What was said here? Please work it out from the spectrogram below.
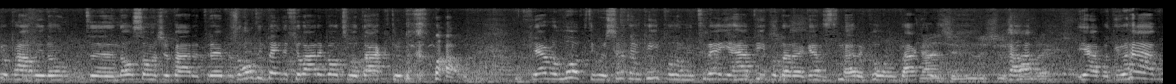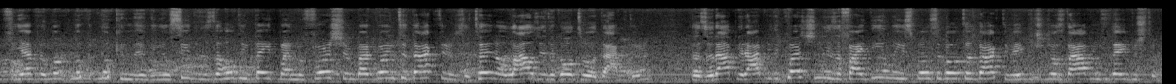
You probably don't uh, know so much about it today, but there's a whole debate if you're allowed to go to a doctor B'chlal. If you ever look, there were certain people, I mean today you have people that are against medical doctors. Huh? Yeah, but you have, if you ever look, look, look, and you'll see there's the whole debate by Mepharshim by going to doctors. The Torah allows you to go to a doctor. Does it happen? Rapi? The question is, if ideally you're supposed to go to a doctor, maybe you should just dive into the Eibishter.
